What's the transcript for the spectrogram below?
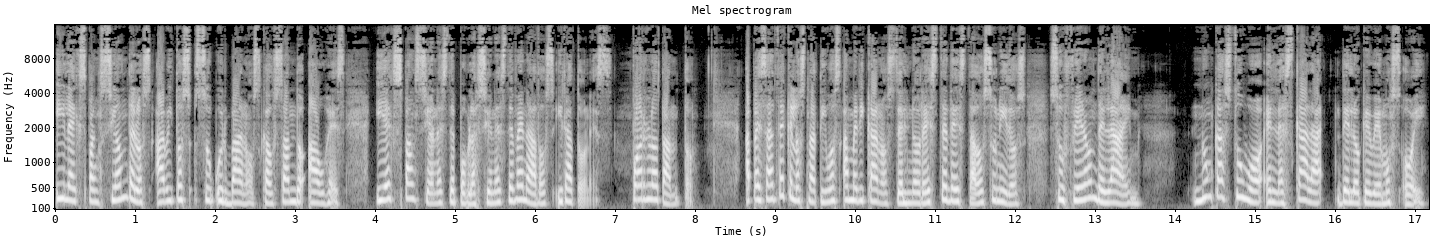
y la expansión de los hábitos suburbanos causando auges y expansiones de poblaciones de venados y ratones. Por lo tanto, a pesar de que los nativos americanos del noreste de Estados Unidos sufrieron de Lyme, nunca estuvo en la escala de lo que vemos hoy,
